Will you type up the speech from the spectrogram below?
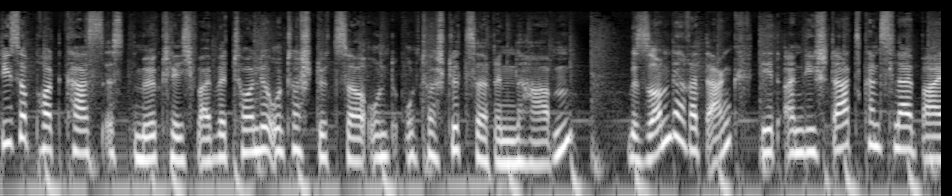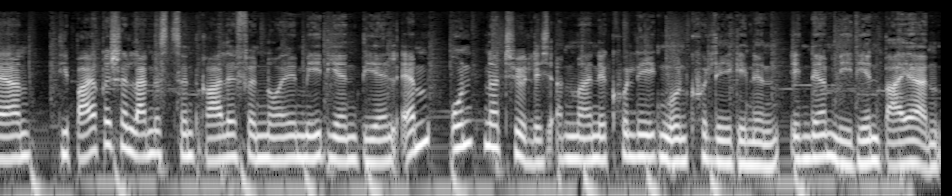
Dieser Podcast ist möglich, weil wir tolle Unterstützer und Unterstützerinnen haben. Besonderer Dank geht an die Staatskanzlei Bayern, die Bayerische Landeszentrale für neue Medien BLM und natürlich an meine Kollegen und Kolleginnen in der Medien Bayern.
